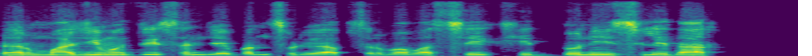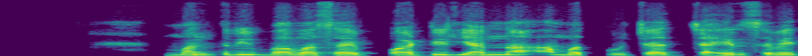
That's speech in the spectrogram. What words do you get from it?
तर माजी मंत्री संजय बनसोडे अफसरबाबा शेख हे दोन्ही शिलेदार. मंत्री बाबासाहेब पाटील यांना अहमदपूरच्या जाहीर सभेत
